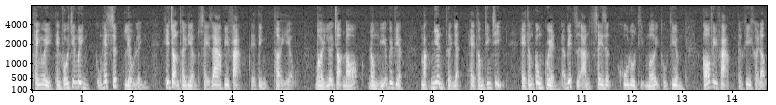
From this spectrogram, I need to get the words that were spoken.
Thành ủy Thành phố Hồ Chí Minh cũng hết sức liều lĩnh khi chọn thời điểm xảy ra vi phạm để tính thời hiệu, bởi lựa chọn đó đồng nghĩa với việc mặc nhiên thừa nhận hệ thống chính trị, hệ thống công quyền đã biết dự án xây dựng khu đô thị mới Thủ Thiêm có vi phạm từ khi khởi động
